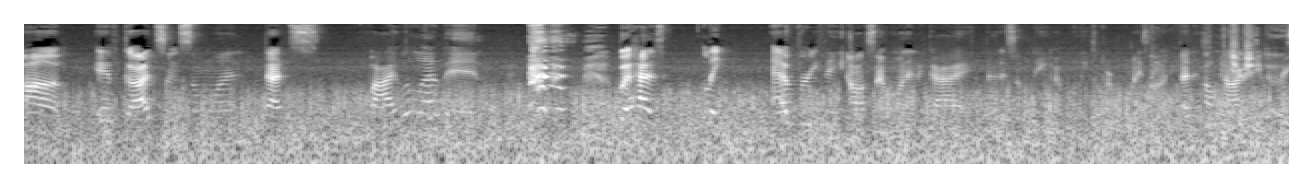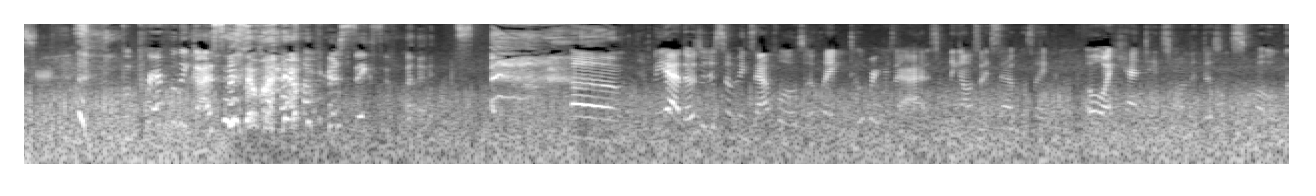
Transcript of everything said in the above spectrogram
Um, if God sends someone that's five eleven, but has like everything else I want in a guy, that is something I'm willing to compromise on. That is I'll not sure a she does. breaker. but prayerfully, God sends someone over six foot. Um, but yeah, those are just some examples of like deal breakers I had. Something else I said was like, oh, I can't date someone that doesn't smoke.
